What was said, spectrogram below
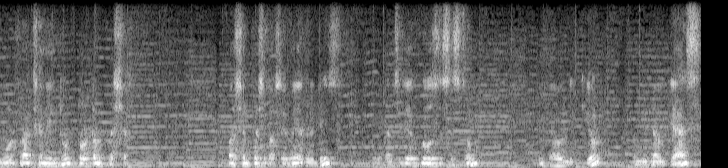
mole fraction into total pressure. Partial pressure of say where it is consider a closed system. We have a liquid and we have gas.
